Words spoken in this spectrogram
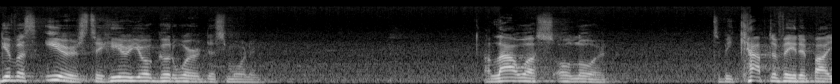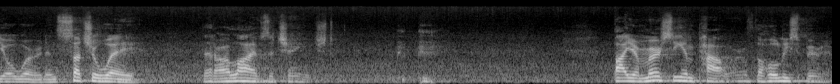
Give us ears to hear your good word this morning. Allow us, O Lord, to be captivated by your word in such a way that our lives are changed. by your mercy and power of the Holy Spirit,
